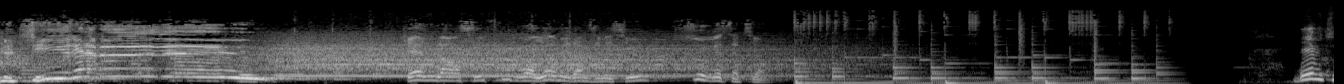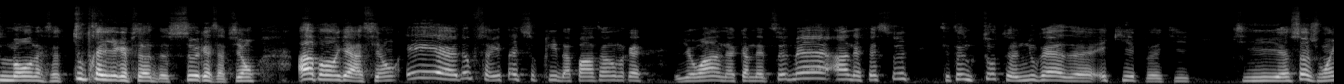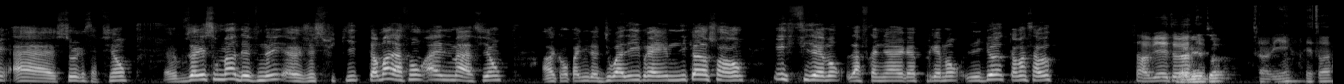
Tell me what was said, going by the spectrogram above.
Le tir est le but! Quel lancer foudroyant, mesdames et messieurs, sur réception. Bienvenue tout le monde à ce tout premier épisode de Sur réception en prolongation. Et euh, là, vous seriez peut-être surpris de ne pas entendre Johan comme d'habitude, mais en effet, c'est une toute nouvelle euh, équipe qui, qui euh, se joint à Sur réception. Vous allez sûrement deviner, je suis qui? Thomas Lafont à l'animation, en compagnie de Douali Ibrahim, Nicolas Charon et Philémon Lafrenière Prémont. Les gars, comment ça va? Ça va bien, toi? Ça va bien, toi? Ça va bien. Et toi?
